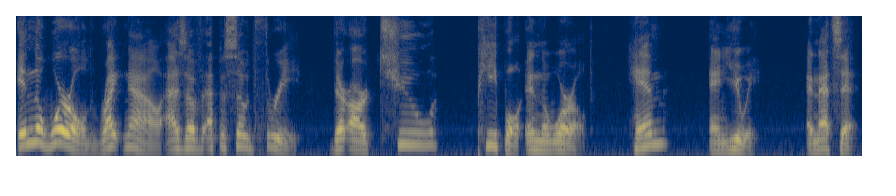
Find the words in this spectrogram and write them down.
In the world right now, as of episode three, there are two people in the world him and Yue. And that's it.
